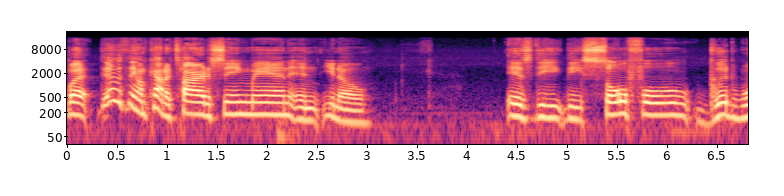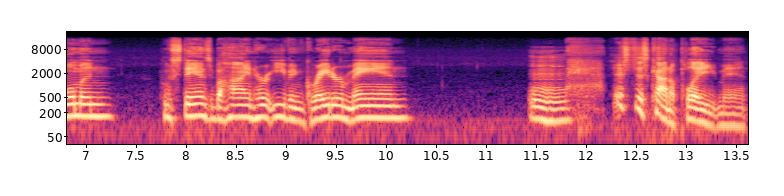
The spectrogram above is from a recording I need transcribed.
But the other thing I'm kind of tired of seeing, man, and you know, is the the soulful good woman who stands behind her even greater man. Mm-hmm. It's just kind of played, man.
